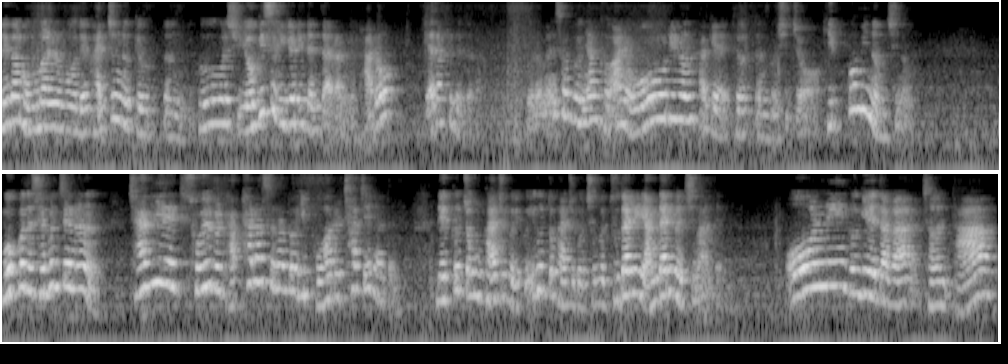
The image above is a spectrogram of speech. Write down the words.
내가 목마르고 내 갈증 느꼈던 그것이 여기서 해결이 된다라는 게 바로 깨닫게 되더라. 그러면서 그냥 그 안에 올인하게 되었던 것이죠. 기쁨이 넘치는. 무엇보다 세 번째는 자기의 소유를 다 팔아서라도 이 보화를 차지해야 된다. 내것 조금 가지고 있고 이것도 가지고 저거 두 다리 양다리 걸치면 안 돼. 온리 거기에다가 전 다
